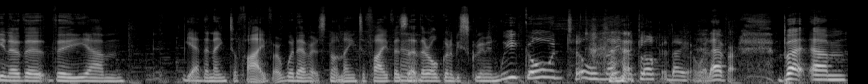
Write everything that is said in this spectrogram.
You know, the the um, yeah, the nine to five or whatever. It's not nine to five, is Yeah. it? They're all going to be screaming, "We go until nine o'clock at night" or whatever. But um,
